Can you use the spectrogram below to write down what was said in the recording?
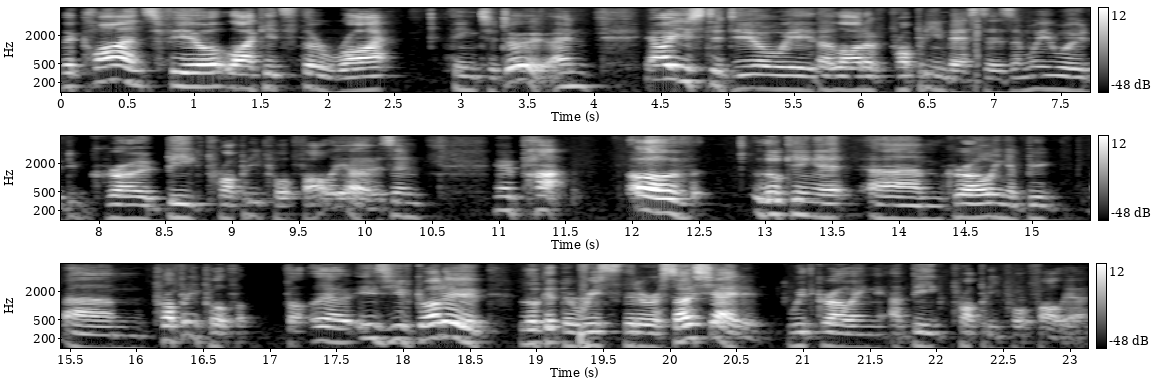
the clients feel like it's the right thing to do? And you know, I used to deal with a lot of property investors and we would grow big property portfolios. And you know, part of looking at um, growing a big um, property portfolio is you've got to look at the risks that are associated with growing a big property portfolio.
